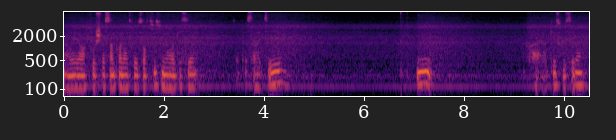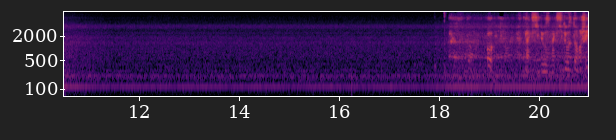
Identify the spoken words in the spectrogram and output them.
Ah oui, alors faut que je fasse un point d'entrée et de sortie, sinon on va passer. Ça va pas s'arrêter. Qu'est-ce que c'est là? Maxidose, danger.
